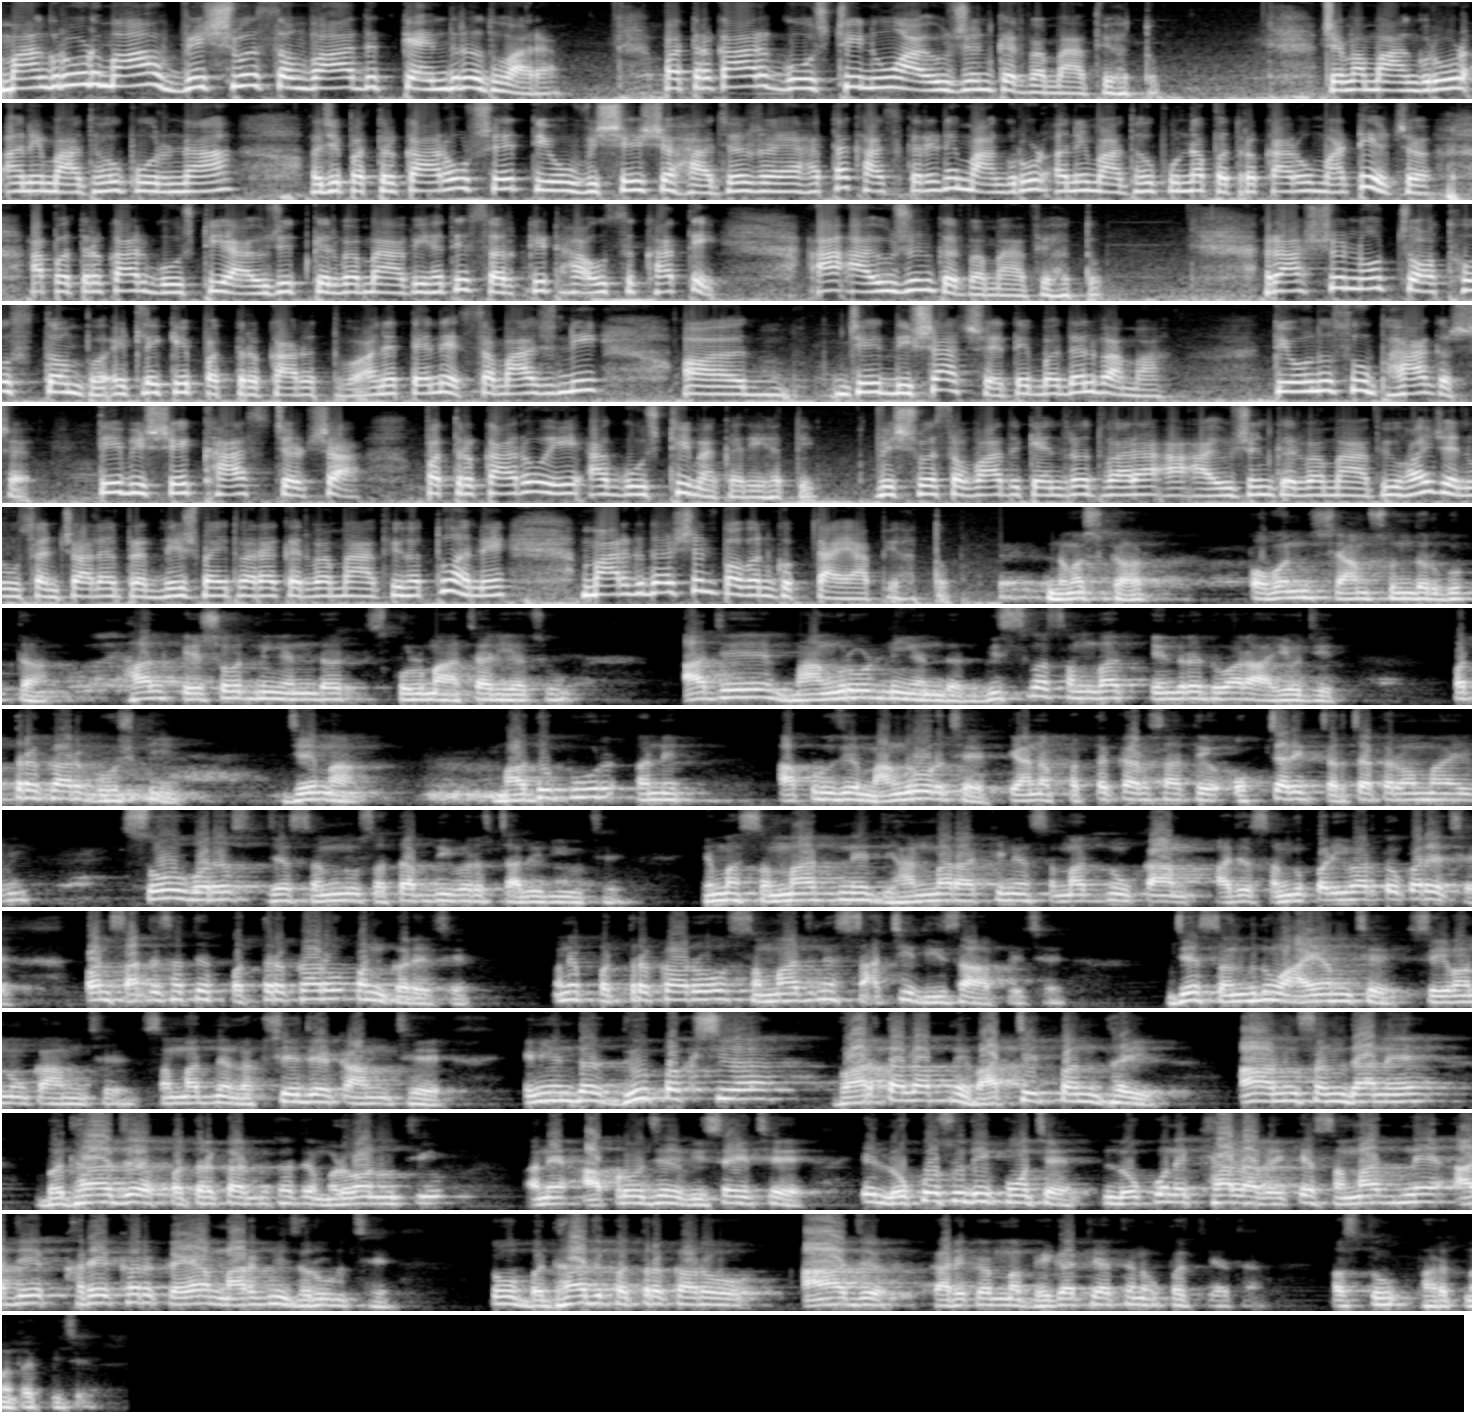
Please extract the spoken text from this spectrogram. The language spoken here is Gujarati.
માંગરોળમાં વિશ્વ સંવાદ કેન્દ્ર દ્વારા પત્રકાર ગોષ્ઠીનું આયોજન કરવામાં આવ્યું હતું, જેમાં માંગરોળ અને માધવપુરના જે પત્રકારો છે તેઓ વિશેષ હાજર રહ્યા હતા. ખાસ કરીને માંગરોળ અને માધવપુરના પત્રકારો માટે જ આ પત્રકાર ગોષ્ઠી આયોજિત કરવામાં આવી હતી. સર્કિટ હાઉસ ખાતે આ આયોજન કરવામાં આવ્યું હતું. રાષ્ટ્રનો ચોથો સ્તંભ એટલે કે પત્રકારત્વ અને તેને સમાજની જે દિશા છે તે બદલવામાં તેઓનો શું ભાગ છે તે વિશે ખાસ ચર્ચા પત્રકારોએ આ ગોષ્ઠીમાં કરી હતી. વિશ્વ સંવાદ કેન્દ્ર દ્વારા આ આયોજન કરવામાં આવ્યું હોય, જેનું સંચાલન પ્રજ્ઞેશભાઈ દ્વારા કરવામાં આવ્યું હતું અને માર્ગદર્શન પવન ગુપ્તાએ આપ્યું હતું. નમસ્કાર. પવન શ્યામ સુંદર ગુપ્તા. હાલ કેશોદની અંદર સ્કૂલમાં આચાર્ય છું. આજે માંગરોળની અંદર વિશ્વ સંવાદ કેન્દ્ર દ્વારા આયોજિત પત્રકાર ગોષ્ઠી, જેમાં માધુપુર અને આપણું જે માંગરોળ છે, ત્યાંના પત્રકાર સાથે ઔપચારિક ચર્ચા કરવામાં આવી. સો વર્ષ જે સંઘનું શતાબ્દી વર્ષ ચાલી રહ્યું છે. એમાં સમાજને ધ્યાનમાં રાખીને સમાજનું કામ આજે સંઘ પરિવાર તો કરે છે, પણ સાથે સાથે પત્રકારો પણ કરે છે. અને પત્રકારો સમાજને સાચી દિશા આપે છે. જે સંઘનું આયામ છે, સેવાનું કામ છે, સમાજને લક્ષ્ય જે કામ છે, એની અંદર દ્વિપક્ષીય વાર્તાલાપની વાતચીત પણ થઈ. આ અનુસંધાને બધા જ પત્રકાર મિત્રો મળવાનું થયું. અને આપણો જે વિષય છે એ લોકો સુધી પહોંચે, લોકોને ખ્યાલ આવે કે સમાજને આજે ખરેખર કયા માર્ગની જરૂર છે. તો બધા જ પત્રકારો આ જ કાર્યક્રમમાં ભેગા થયા હતા અને ઉપસ્થિત હતા. અસ્તુ ભારત માતા કી જય.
